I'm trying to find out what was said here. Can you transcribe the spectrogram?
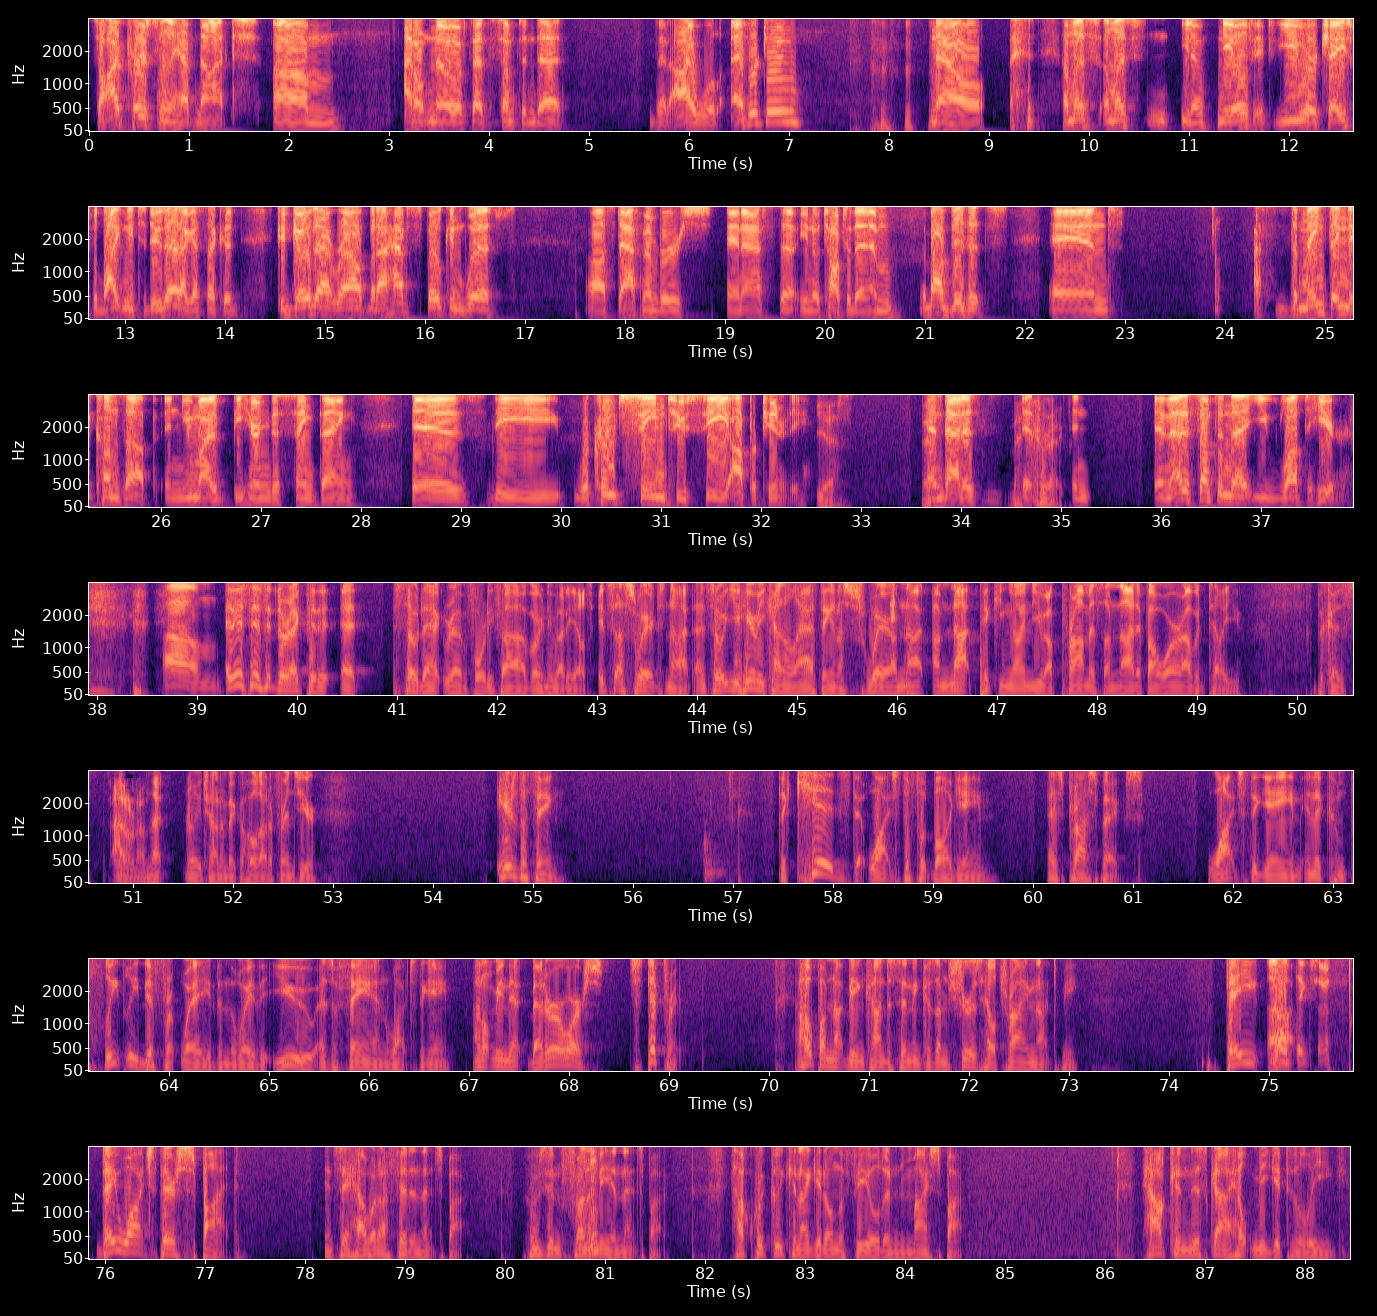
So I personally have not. Um, I don't know if that's something that that I will ever do. now, unless unless you know Neal, if, if you or Chase would like me to do that, I guess I could could go that route. But I have spoken with uh, staff members and asked that you know talk to them about visits and. I, the main thing that comes up, and you might be hearing this same thing, is the recruits seem to see opportunity. Yes. That's, and that is that's correct. And and that is something that you love to hear. Um, and this isn't directed at, at Sodak Reb 45 or anybody else. It's I swear it's not. And so you hear me kind of laughing, and I swear I'm not. I'm not picking on you. I promise I'm not. If I were, I would tell you because I don't know. I'm not really trying to make a whole lot of friends here. Here's the thing. The kids that watch the football game as prospects watch the game in a completely different way than the way that you, as a fan, watch the game. I don't mean that better or worse, just different. I hope I'm not being condescending because I'm sure as hell trying not to be. They I don't wa- think so. They watch their spot and say, How would I fit in that spot? Who's in front mm-hmm. of me in that spot? How quickly can I get on the field in my spot? How can this guy help me get to the league?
